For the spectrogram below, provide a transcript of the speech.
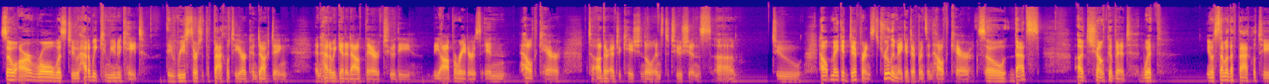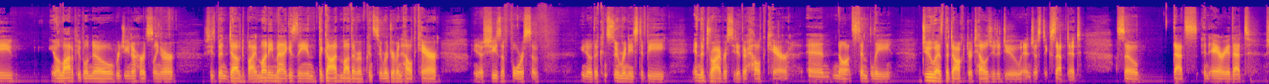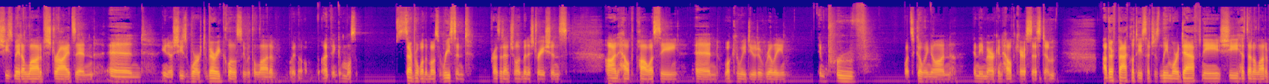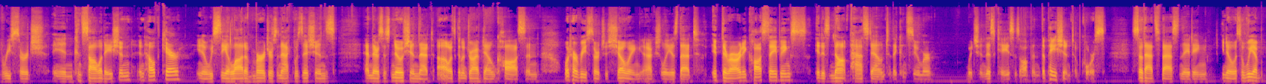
So our role was to how do we communicate the research that the faculty are conducting, and how do we get it out there to the the operators in healthcare, to other educational institutions. Uh, to help make a difference, to truly make a difference in healthcare. So that's a chunk of it. With you know some of the faculty, you know a lot of people know Regina Herzlinger. She's been dubbed by Money Magazine the godmother of consumer-driven healthcare. You know she's a force of you know the consumer needs to be in the driver's seat of their healthcare and not simply do as the doctor tells you to do and just accept it. So that's an area that she's made a lot of strides in, and you know she's worked very closely with a lot of, with, I think, most several of the most recent presidential administrations on health policy and what can we do to really improve what's going on in the American healthcare system. Other faculty, such as Leemore Dafny, she has done a lot of research in consolidation in healthcare. You know, we see a lot of mergers and acquisitions and there's this notion that, oh, it's going to drive down costs. And what her research is showing actually is that if there are any cost savings, it is not passed down to the consumer, which in this case is often the patient, of course. So that's fascinating. You know, so we have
